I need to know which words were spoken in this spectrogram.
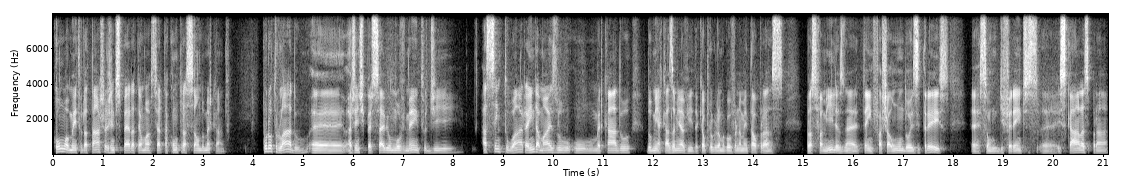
com o aumento da taxa, a gente espera até uma certa contração do mercado. Por outro lado, é, a gente percebe um movimento de acentuar ainda mais o, o, mercado do Minha Casa Minha Vida, que é o programa governamental para as famílias, né? tem faixa 1, 2 e 3, é, são diferentes é, escalas para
